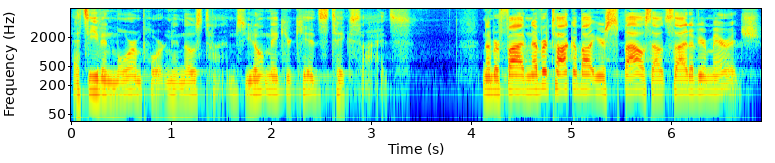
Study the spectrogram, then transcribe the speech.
That's even more important in those times. You don't make your kids take sides. Number five, never talk about your spouse outside of your marriage.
